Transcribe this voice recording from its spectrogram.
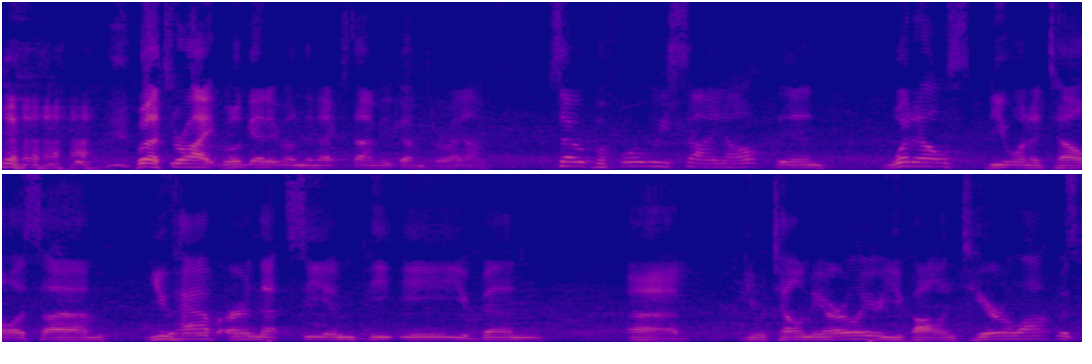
in a minute. well, that's right. We'll get him on the next time he comes around. So before we sign off, then, what else do you want to tell us? Um, you have earned that CMPE. You've been, uh, you were telling me earlier, you volunteer a lot with.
